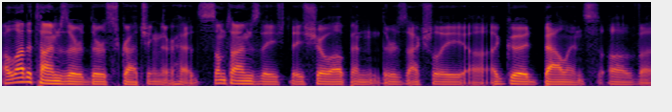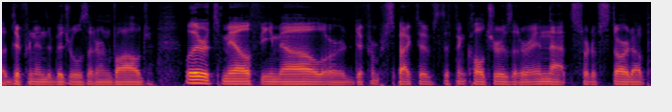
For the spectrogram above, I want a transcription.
A lot of times they're they're scratching their heads. Sometimes they they show up and there's actually uh, a good balance of uh, different individuals that are involved, whether it's male, female, or different perspectives, different cultures that are in that sort of startup.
